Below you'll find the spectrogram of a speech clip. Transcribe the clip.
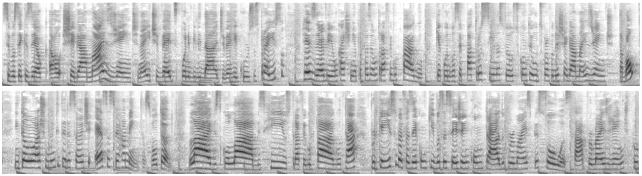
Se você quiser chegar a mais gente, né, e tiver disponibilidade, tiver recursos para isso, reserve aí um caixinha para fazer um tráfego pago, que é quando você patrocina seus conteúdos para poder chegar a mais gente, tá bom? Então eu acho muito interessante essas ferramentas. Voltando, lives, collabs, rios, tráfego pago, tá? Porque isso vai fazer com que você seja encontrado por mais pessoas, tá? Por mais gente, por,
